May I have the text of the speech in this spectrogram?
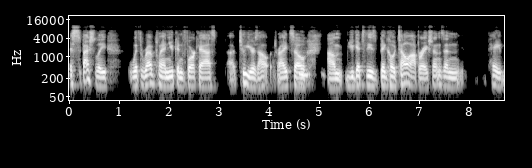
especially with RevPlan you can forecast uh, two years out right so mm-hmm. um, you get to these big hotel operations and hey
